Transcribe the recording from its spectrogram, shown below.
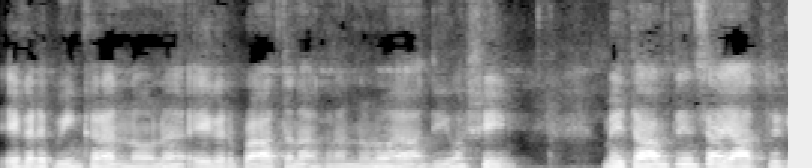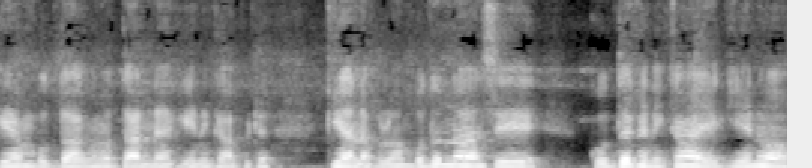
ඒකට පින් කරන්න ඕන. ඒකට ප්‍රාර්ථනා කරන්න ඕන. ඔය ආදී වශයෙන්. මේ තාවතින් සහ යාත්‍රිකයන් බුද්ධ ආගම දන්නේ කියන එක අපිට කියන්න පුළුවන්. බුදුන් වහන්සේ කුද්දක නිකායේ කියනවා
